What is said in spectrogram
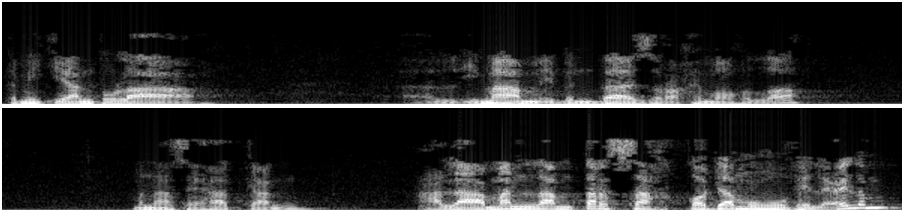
Demikian pula Al-Imam Ibn Baz rahimahullah menasehatkan alaman lam tersah qadamuhu fil ilm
